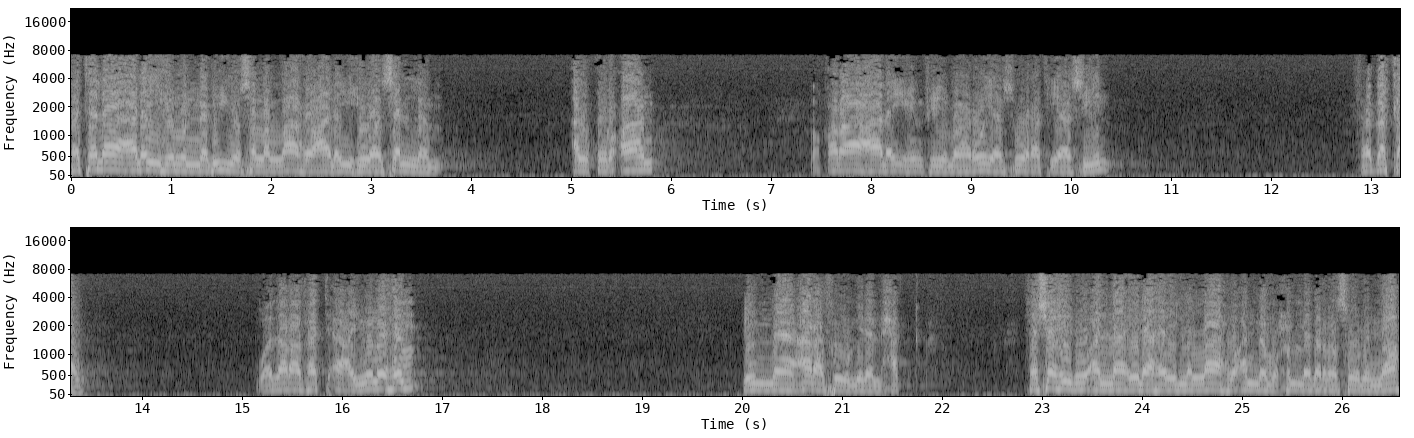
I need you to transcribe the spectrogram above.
فتلا عليهم النبي صلى الله عليه وسلم القرآن وقرأ عليهم فيما روي سورة ياسين فبكوا وذرفت أعينهم مما عرفوا من الحق. فشهدوا أن لا إله إلا الله وأن محمدا رسول الله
